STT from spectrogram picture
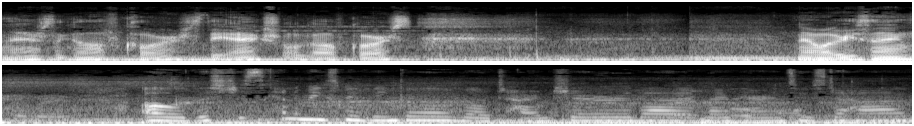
There's the golf course, the actual golf course. Now, what were you saying? Oh, this just kind of makes me think of a timeshare that my parents used to have.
